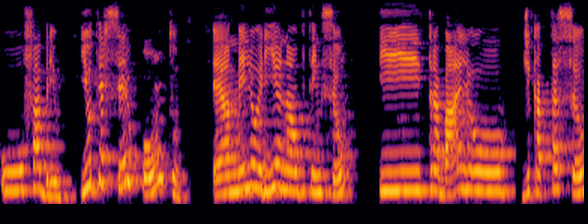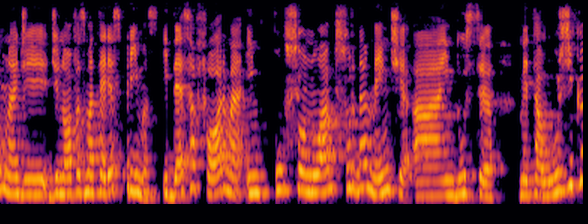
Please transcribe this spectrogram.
o fabril. E o terceiro ponto é a melhoria na obtenção e trabalho de captação né, de, de novas matérias-primas. E dessa forma impulsionou absurdamente a indústria metalúrgica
